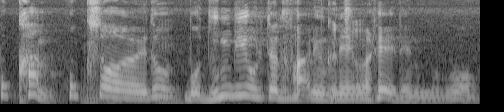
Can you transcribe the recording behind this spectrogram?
혹한 혹서에도 뭐눈 비올 때도 많이 그쵸. 운행을 해야 되는 거고.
